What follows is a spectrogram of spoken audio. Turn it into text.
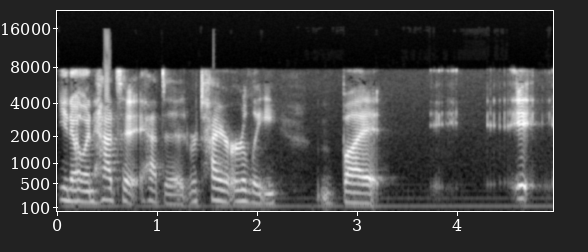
you know, and had to had to retire early. But it,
